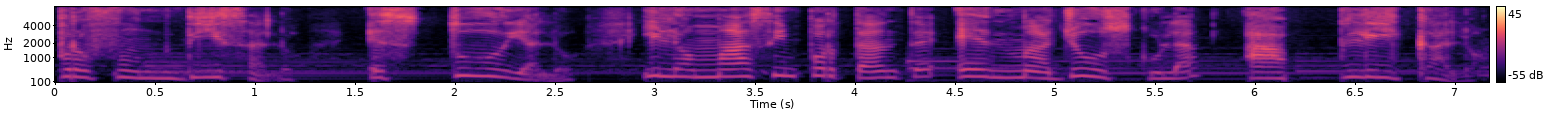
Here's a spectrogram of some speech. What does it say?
profundízalo, estúdialo y lo más importante, en mayúscula, aplícalo.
